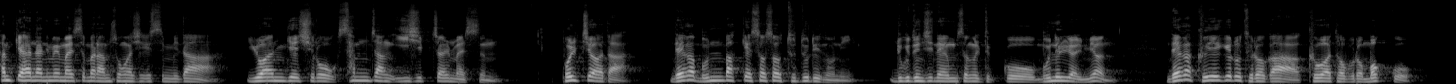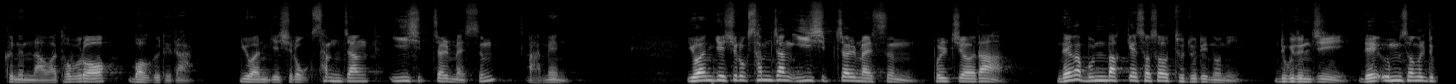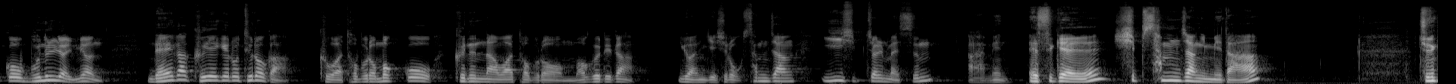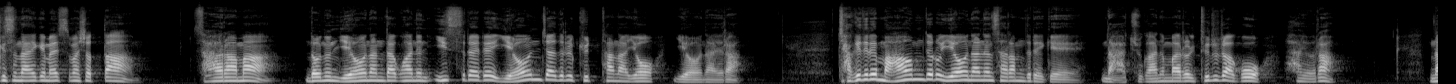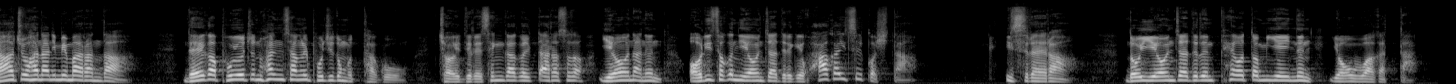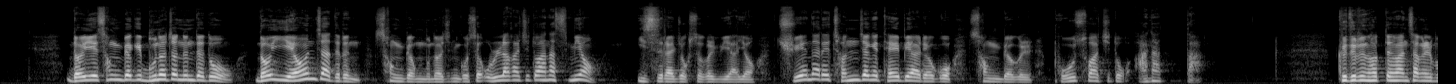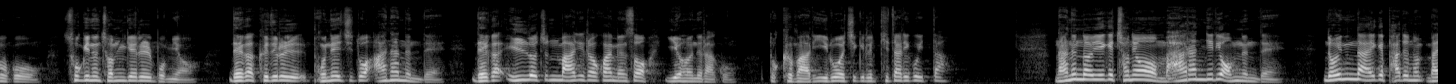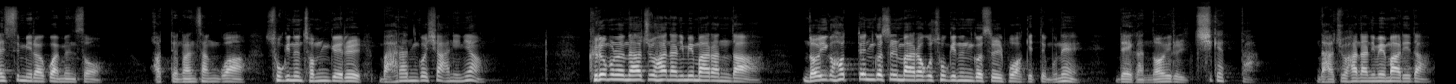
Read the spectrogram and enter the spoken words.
함께 하나님의 말씀을 암송하시겠습니다. 요한계시록 3장 20절 말씀. 볼지어다 내가 문 밖에 서서 두드리노니 누구든지 내 음성을 듣고 문을 열면 내가 그에게로 들어가 그와 더불어 먹고 그는 나와 더불어 먹으리라. 요한계시록 3장 20절 말씀. 아멘. 요한계시록 3장 20절 말씀 볼지어다 내가 문 밖에 서서 두드리노니 누구든지 내 음성을 듣고 문을 열면 내가 그에게로 들어가 그와 더불어 먹고 그는 나와 더불어 먹으리라. 요한계시록 3장 20절 말씀. 아멘. 에스겔 13장입니다. 주님께서 나에게 말씀하셨다. 사람아 너는 예언한다고 하는 이스라엘의 예언자들을 규탄하여 예언하여라. 자기들의 마음대로 예언하는 사람들에게 나주가 하는 말을 들으라고 하여라. 나주 하나님이 말한다. 내가 보여준 환상을 보지도 못하고 저희들의 생각을 따라서 예언하는 어리석은 예언자들에게 화가 있을 것이다. 이스라엘아, 너희 예언자들은 폐허 더미에 있는 여호와 같다. 너희의 성벽이 무너졌는데도 너희 예언자들은 성벽 무너진 곳에 올라가지도 않았으며 이스라엘 족속을 위하여 주의 날의 전쟁에 대비하려고 성벽을 보수하지도 않았다. 그들은 헛된 환상을 보고 속이는 점괘를 보며 내가 그들을 보내지도 않았는데 내가 일러준 말이라고 하면서 예언을 하고 또 그 말이 이루어지기를 기다리고 있다. 나는 너희에게 전혀 말한 일이 없는데 너희는 나에게 받은 말씀이라고 하면서 헛된 환상과 속이는 점괘를 말한 것이 아니냐? 그러므로 나주 하나님이 말한다. 너희가 헛된 것을 말하고 속이는 것을 보았기 때문에 내가 너희를 치겠다. 나주 하나님의 말이다.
